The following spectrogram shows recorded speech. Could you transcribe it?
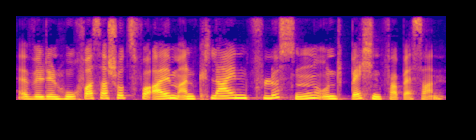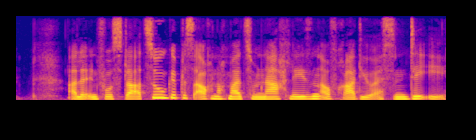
Er will den Hochwasserschutz vor allem an kleinen Flüssen und Bächen verbessern. Alle Infos dazu gibt es auch nochmal zum Nachlesen auf radioessen.de.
